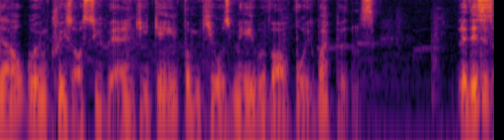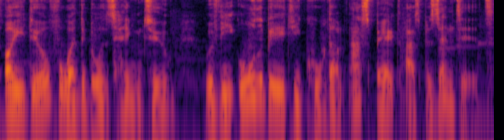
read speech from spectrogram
now will increase our super energy gain from kills made with our Void weapons. Uh, this is ideal for where the build is heading to, with the all ability cooldown aspect as presented.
